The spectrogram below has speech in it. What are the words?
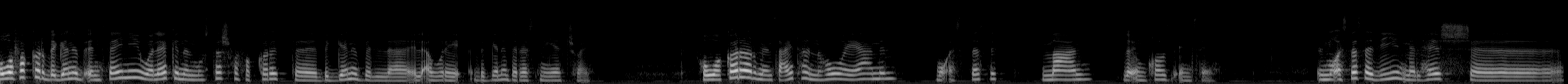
هو فكر بجانب إنساني ولكن المستشفى فكرت بالجانب ال- الأوراق بالجانب الرسميات شوية. هو قرر من ساعتها إن هو يعمل مؤسسة معا لإنقاذ إنسان. المؤسسة دي ملهاش آه،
